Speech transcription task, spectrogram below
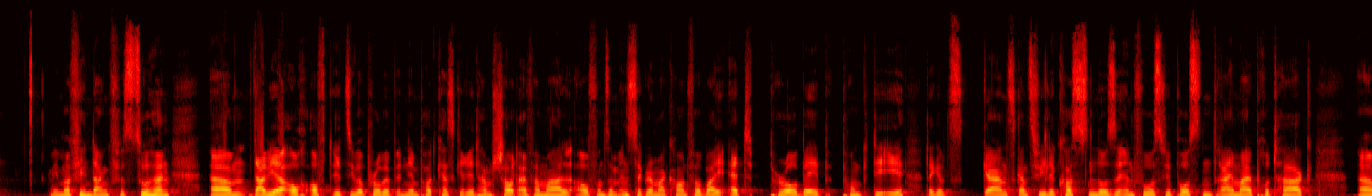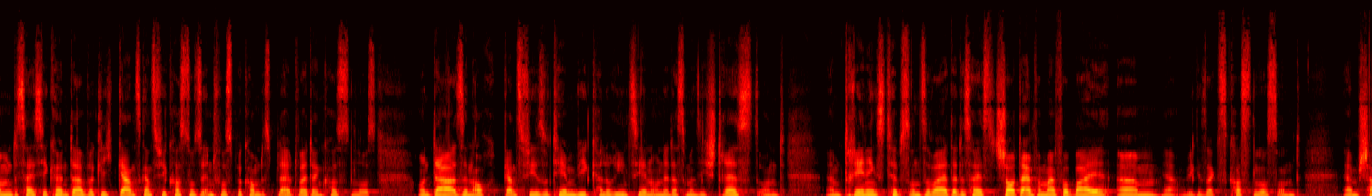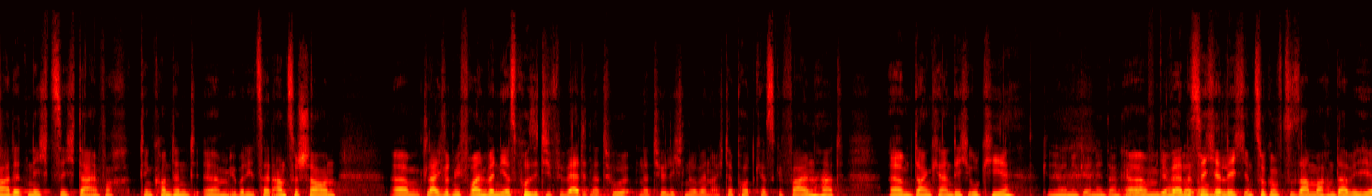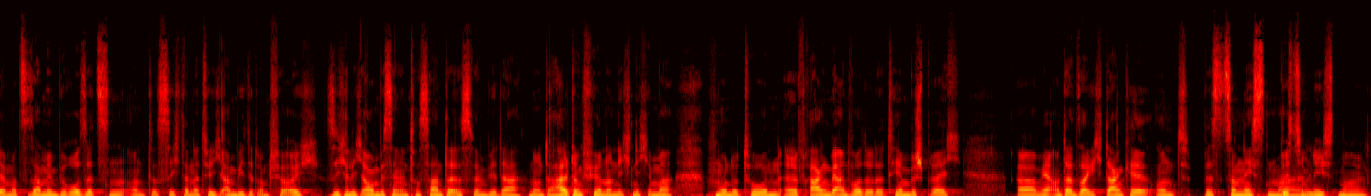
Wie immer, vielen Dank fürs Zuhören. Ähm, da wir auch oft jetzt über ProBabe in dem Podcast geredet haben, schaut einfach mal auf unserem Instagram-Account vorbei, at probabe.de. Da gibt's ganz, ganz viele kostenlose Infos. Wir posten dreimal pro Tag. Ähm, das heißt, ihr könnt da wirklich ganz, ganz viel kostenlose Infos bekommen. Das bleibt weiterhin kostenlos. Und da sind auch ganz viele so Themen wie Kalorienzählen, ohne dass man sich stresst und ähm, Trainingstipps und so weiter. Das heißt, schaut da einfach mal vorbei. Ähm, ja, wie gesagt, ist kostenlos und ähm, schadet nicht, sich da einfach den Content ähm, über die Zeit anzuschauen. Ähm, klar, ich würde mich freuen, wenn ihr es positiv bewertet. Natu natürlich nur, wenn euch der Podcast gefallen hat. Ähm, danke an dich, Uki. Gerne, gerne, danke. Ähm, wir werden Einladung. sicherlich in Zukunft zusammen machen, da wir hier immer zusammen im Büro sitzen und das sich dann natürlich anbietet und für euch sicherlich auch ein bisschen interessanter ist, wenn wir da eine Unterhaltung führen und ich nicht immer monoton äh, Fragen beantworte oder Themen bespreche. Ähm, ja, und dann sage ich danke und bis zum nächsten Mal. Bis zum nächsten Mal.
